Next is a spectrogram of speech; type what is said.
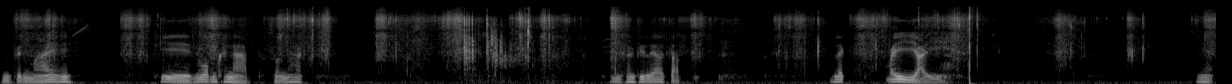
มันเป็นไม้ที่รวมขนาดส่วนมาก ครั้งที่แล้วตัดเล็กใบใหญ่ เนี่ย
